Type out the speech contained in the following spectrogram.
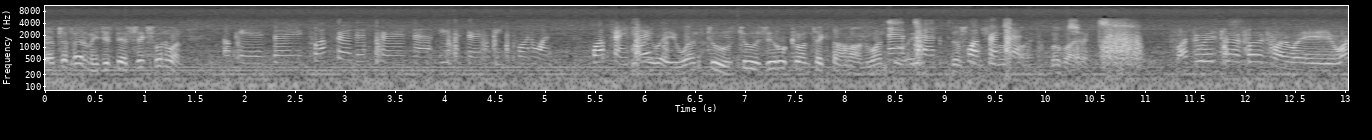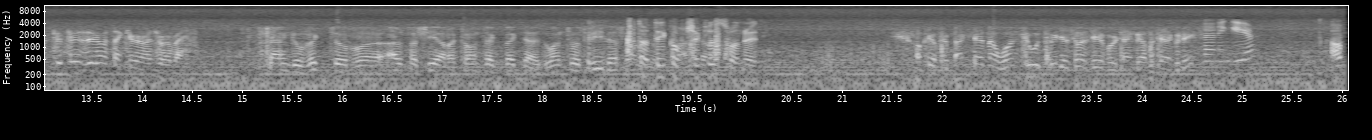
That's affirm, just 611. Okay, direct Wafra, left turn, uh, is 611. Wafran check. Highway 1220, contact Nahran. 128. Wafran check. Bye bye. 12875, highway 1220, thank you very much, bye bye. Tango Victor uh, Alpha Sierra, contact Baghdad, 123, that's After takeoff, checklist one ready. Okay, for Baghdad now, 123, that's one zero for Tango Alpha Sierra, good day. Landing gear. Up.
